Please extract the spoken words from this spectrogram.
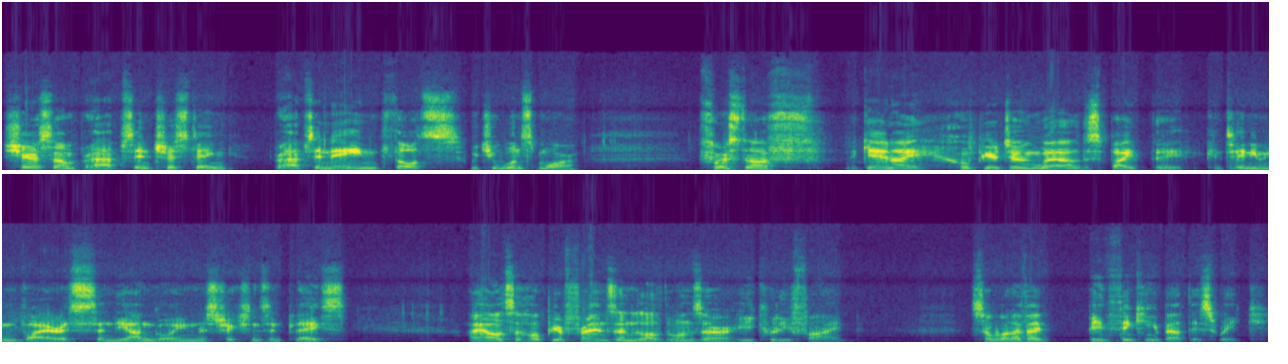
share some perhaps interesting, perhaps inane thoughts with you once more. First off, again, I hope you're doing well despite the continuing virus and the ongoing restrictions in place. I also hope your friends and loved ones are equally fine. So, what have I been thinking about this week?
